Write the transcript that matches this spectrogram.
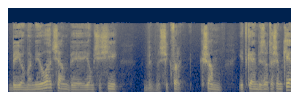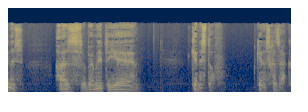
ביום המיועד שם, ביום שישי, שכבר שם יתקיים בעזרת השם כנס, אז באמת יהיה כנס טוב, כנס חזק.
